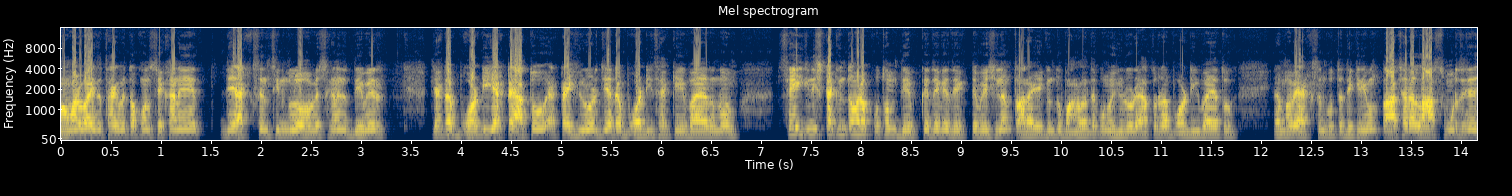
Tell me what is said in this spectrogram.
মামার বাড়িতে থাকবে, তখন সেখানে যে অ্যাকশন সিনগুলো হবে, সেখানে দেবের যে একটা বডি একটা এত, একটা হিরোর যে একটা বডি থাকে বা একদম সেই জিনিসটা কিন্তু আমরা প্রথম দেবকে দেখে দেখতে পেয়েছিলাম। তার আগে কিন্তু বাংলাতে কোনো হিরোর এতটা বডি বা এত এরকমভাবে অ্যাকশন করতে দেখিনি এবং তাছাড়া লাস্ট মুহূর্তে যে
